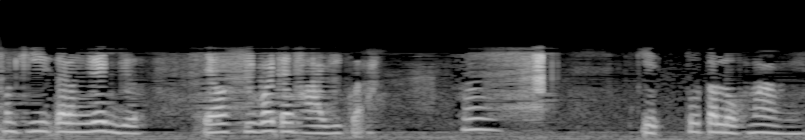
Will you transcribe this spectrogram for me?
เมื่อกี้กำลังเล่นอยู่ เดี๋ยวคิดว่าจะทายดีกว่าเกียดตัวตลกมากเลย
